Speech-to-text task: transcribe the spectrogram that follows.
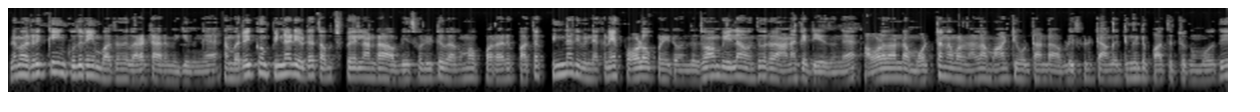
நம்ம ரிக்கையும் குதிரையும் பார்த்து வந்து விரட்ட ஆரம்பிக்குதுங்க. நம்ம ரிக்கும் பின்னாடி விட தப்பிச்சு போயிடலாம்டா அப்படின்னு சொல்லிட்டு வேகமா போறாரு. பார்த்தா பின்னாடி விண்ணக்கனே ஃபாலோ பண்ணிட்டு வந்து ஜாம்பி எல்லாம் வந்து ஒரு அணை கட்டியதுங்க அவ்வளவுதான்டா மொட்டை நம்ம நல்லா மாட்டி விட்டான்டா அப்படின்னு சொல்லிட்டு அங்கிட்டு இங்கிட்டு பார்த்துட்டு இருக்கும்போது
